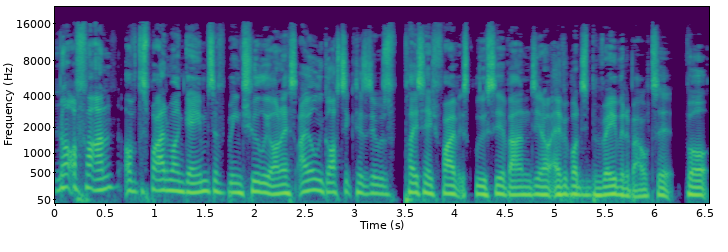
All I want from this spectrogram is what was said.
Not a fan of the Spider-Man games, if I'm being truly honest. I only got it because it was PlayStation 5 exclusive and, you know, everybody's been raving about it. But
